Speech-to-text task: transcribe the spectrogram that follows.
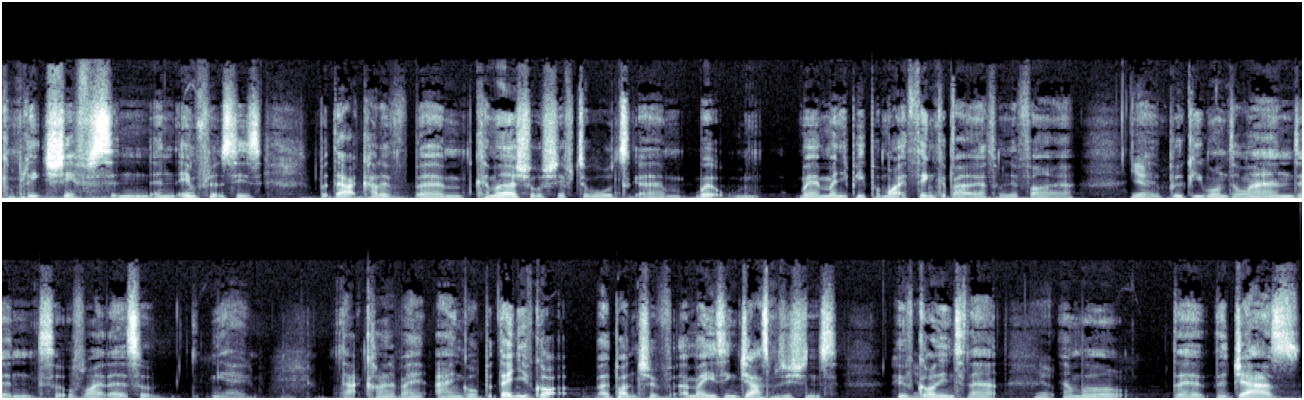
complete shifts and, and influences. But that kind of um, commercial shift towards um, where, where many people might think about Earth, Wind and Fire, Yeah. you know, Boogie Wonderland, and sort of like that sort of you know that kind of a- angle. But then you've got a bunch of amazing jazz musicians who've Yep. gone into that, Yep. and well, the the jazz.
